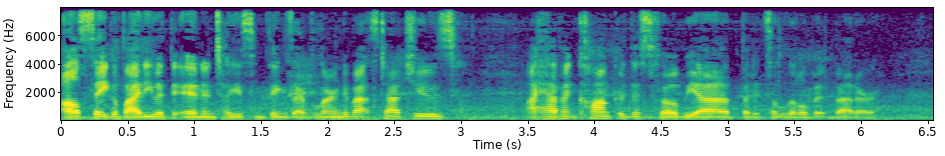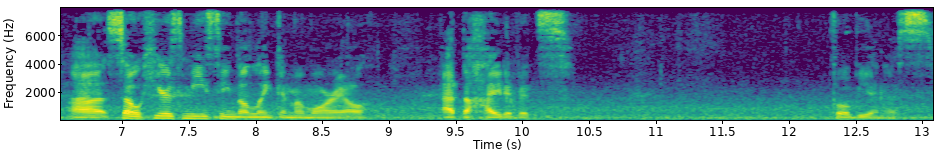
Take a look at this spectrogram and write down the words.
I'll say goodbye to you at the end and tell you some things I've learned about statues. I haven't conquered this phobia, but it's a little bit better. Uh, so here's me seeing the Lincoln Memorial at the height of its phobia-ness.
